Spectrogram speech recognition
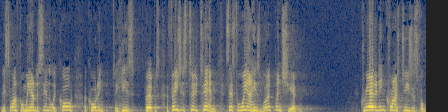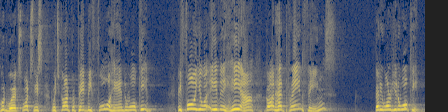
this life when we understand that we're called according to his purpose. Ephesians 2:10 says, For we are his workmanship, created in Christ Jesus for good works, watch this, which God prepared beforehand to walk in. Before you were even here, God had planned things that He wanted you to walk in.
